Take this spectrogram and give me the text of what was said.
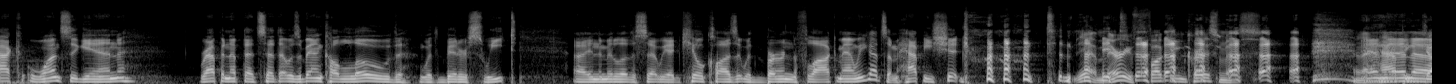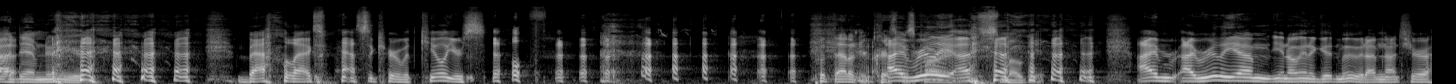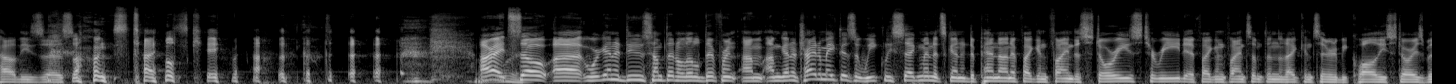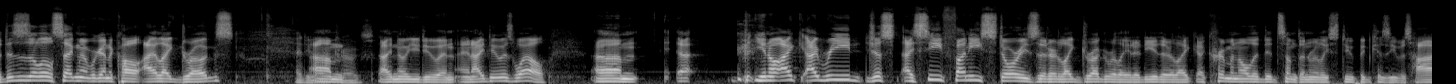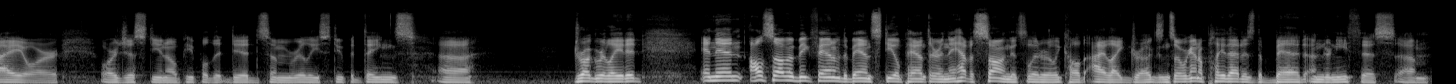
back once again, wrapping up that set. That was a band called Loathe with Bittersweet. Uh, in the middle of the set, we had Kill Closet with Burn the Flock. Man, we got some happy shit going on tonight. Yeah, Merry fucking Christmas. And a And happy then, uh, goddamn New Year. Battle Axe Massacre with Kill Yourself. Put that on your Christmas really- card and smoke it. I'm I really am you know in a good mood. I'm not sure how these uh, songs titles came out. All right, so uh, we're gonna do something a little different. Um, I'm gonna try to make this a weekly segment. It's gonna depend on if I can find the stories to read, if I can find something that I consider to be quality stories. But this is a little segment we're gonna call "I Like Drugs." I do like Um, drugs. I know you do, and, and I do as well. Um, uh, you know, I I read just I see funny stories that are like drug related, either like a criminal that did something really stupid because he was high, or or just you know people that did some really stupid things, uh, drug related. And then also, I'm a big fan of the band Steel Panther, and they have a song that's literally called "I Like Drugs," and so we're gonna play that as the bed underneath this um,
